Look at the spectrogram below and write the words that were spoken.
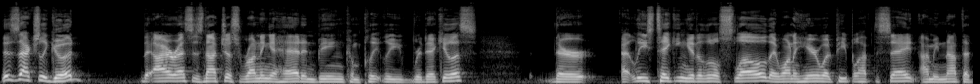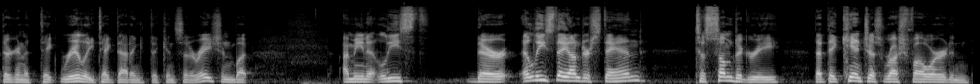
this is actually good. The IRS is not just running ahead and being completely ridiculous. They're at least taking it a little slow. They want to hear what people have to say. I mean, not that they're going to take really take that into consideration, but I mean, at least they're at least they understand to some degree that they can't just rush forward and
